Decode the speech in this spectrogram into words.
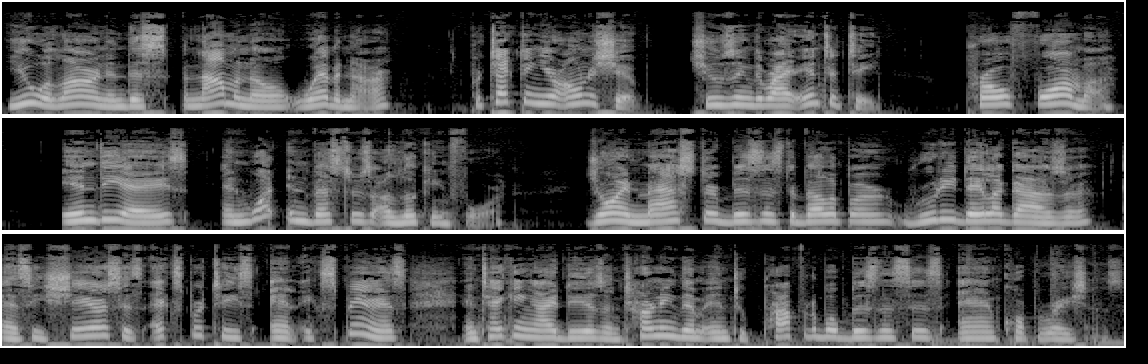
You will learn in this phenomenal webinar protecting your ownership, choosing the right entity, pro forma, NDAs, and what investors are looking for. Join master business developer Rudy De La Garza as he shares his expertise and experience in taking ideas and turning them into profitable businesses and corporations.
